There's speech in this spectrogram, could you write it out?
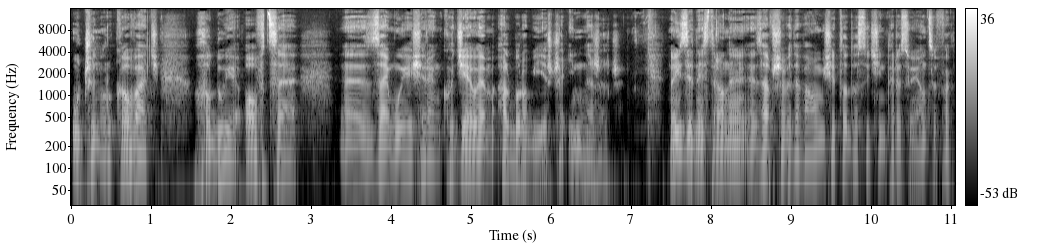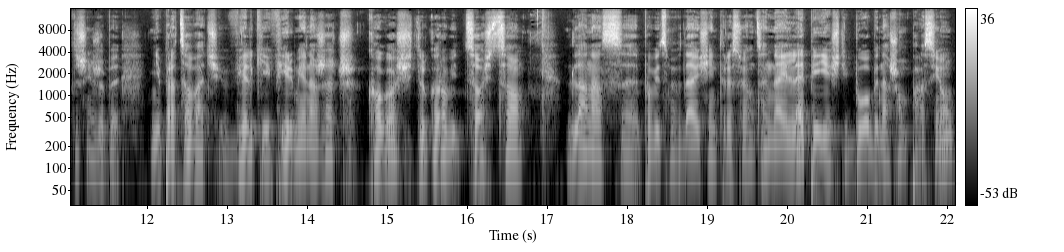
uczy nurkować, hoduje owce, e, zajmuje się rękodziełem albo robi jeszcze inne rzeczy. No i z jednej strony zawsze wydawało mi się to dosyć interesujące, faktycznie, żeby nie pracować w wielkiej firmie na rzecz kogoś, tylko robić coś, co dla nas, e, powiedzmy, wydaje się interesujące. Najlepiej, jeśli byłoby naszą pasją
